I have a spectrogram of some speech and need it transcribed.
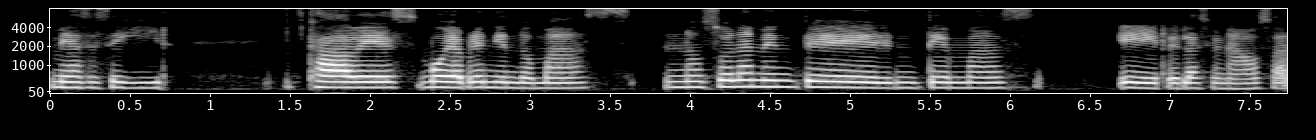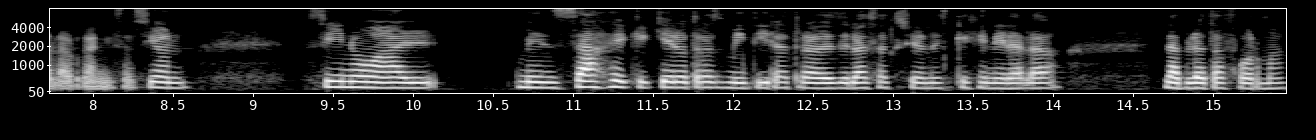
me hace seguir. Cada vez voy aprendiendo más, no solamente en temas eh, relacionados a la organización, sino al mensaje que quiero transmitir a través de las acciones que genera la, la plataforma.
